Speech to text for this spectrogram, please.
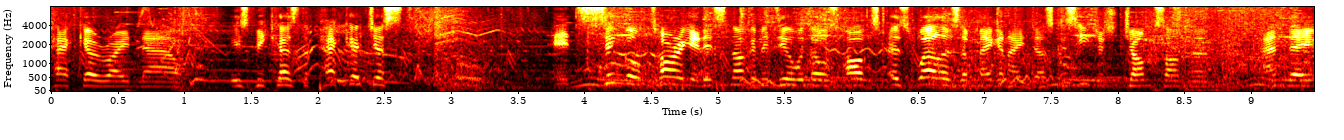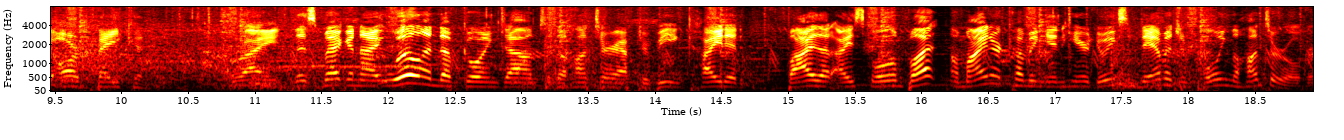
P.E.K.K.A right now, is because the P.E.K.K.A just, it's single target. It's not going to deal with those Hogs as well as the Mega Knight does, because he just jumps on them and they are bacon. Right. This Mega Knight will end up going down to the Hunter after being kited by that Ice Golem, but a Miner coming in here doing some damage and pulling the Hunter over.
